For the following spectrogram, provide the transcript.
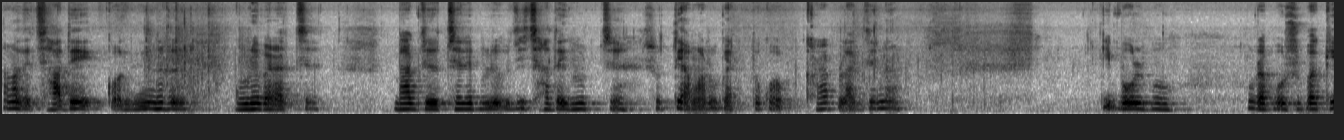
আমাদের ছাদে কদিন ধরে ঘুরে বেড়াচ্ছে। ভাবছে ছেলেপুলে বুঝি ছাদে ঘুরছে। সত্যি আমারও এত খারাপ লাগছে না। কি বলব? ওরা পশু পাখি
